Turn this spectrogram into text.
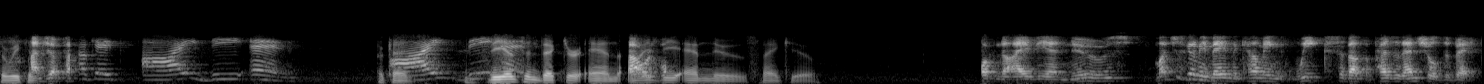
So we can. I'm just... Okay, IVN. Okay. IVN. V as in Victor and Howard- IVN news. Thank you. Welcome to IVN News. Much is going to be made in the coming weeks about the presidential debates,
